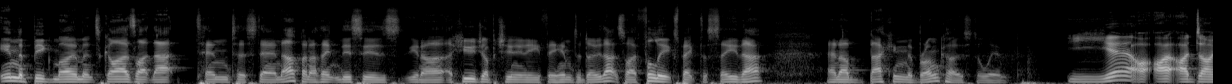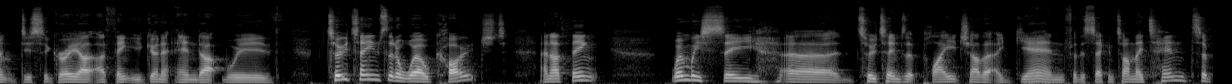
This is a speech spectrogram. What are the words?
in the big moments, guys like that tend to stand up, and I think this is you know a huge opportunity for him to do that. So I fully expect to see that, and I'm backing the Broncos to win. Yeah, I, I- don't disagree. I, I think you're going to end up with two teams that are well coached. And I think when we see uh, two teams that play each other again for the second time, they tend to.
